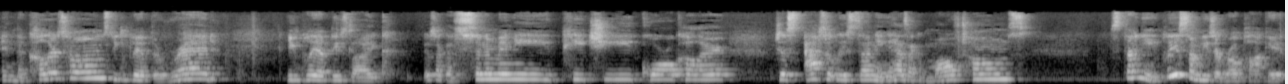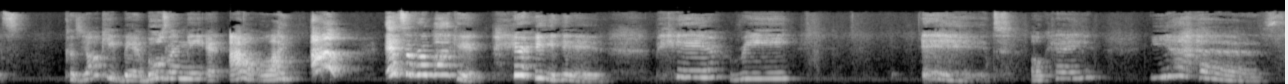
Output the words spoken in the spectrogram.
And the color tones, you can play up the red. You can play up these like, it's like a cinnamony, peachy, coral color. Just absolutely stunning. It has like mauve tones. Stunning. Please tell me these are real pockets. Cause y'all keep bamboozling me and I don't like, oh, it's a real pocket, period. Period. Okay? Yes.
